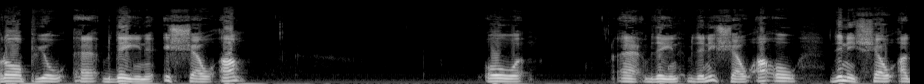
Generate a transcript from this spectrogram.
propju eh, b'din ix-xewqa u eh, b'din b'din ix-xewqa u din ix-xewqa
